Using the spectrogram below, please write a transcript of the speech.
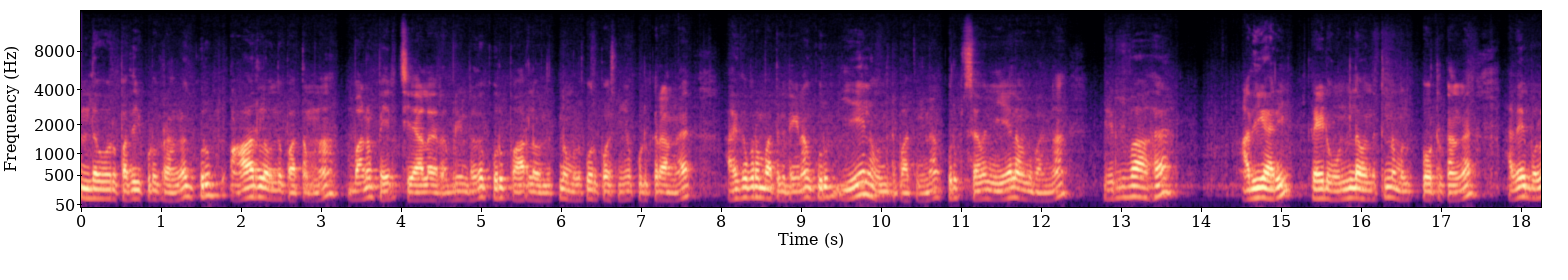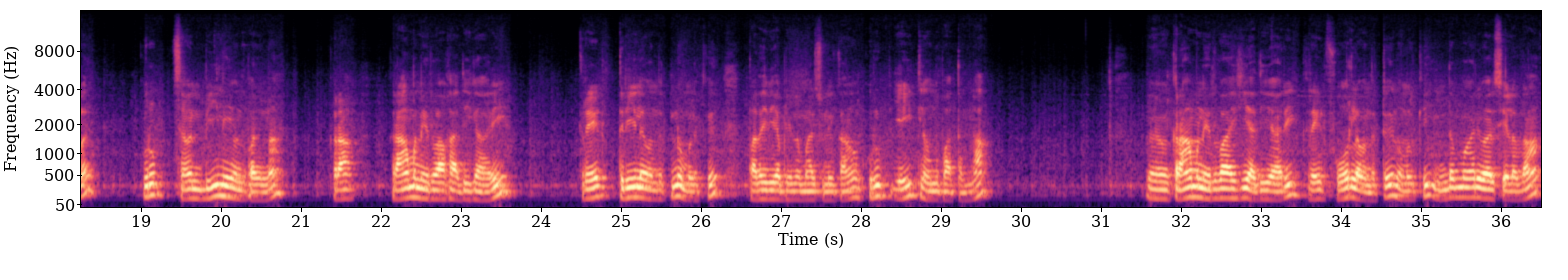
இந்த ஒரு பதவி கொடுக்குறாங்க. குரூப் ஆறில் வந்து பார்த்தோம்னா வனப்பயிற்சியாளர் அப்படின்றத குரூப் ஆறில் வந்துட்டு நம்மளுக்கு ஒரு போஸ்டிங்காக கொடுக்குறாங்க. அதுக்கப்புறம் பார்த்துக்கிட்டிங்கன்னா குரூப் ஏல வந்துட்டு பார்த்தீங்கன்னா குரூப் செவன் ஏல வந்து பார்த்திங்கன்னா நிர்வாக அதிகாரி கிரேடு ஒன்னில் வந்துட்டு நம்மளுக்கு போட்டிருக்காங்க. அதே போல் குரூப் செவன் பிலேயும் வந்து பார்த்திங்கன்னா கிரா கிராம நிர்வாக அதிகாரி கிரேட் த்ரீயில் வந்துட்டு நம்மளுக்கு பதவி அப்படின்ற மாதிரி சொல்லியிருக்காங்க. குரூப் எயிட்டில் வந்து பார்த்தோம்னா கிராம நிர்வாகி அதிகாரி கிரேட் ஃபோரில் வந்துட்டு நம்மளுக்கு இந்த மாதிரி வரிசையில் தான்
